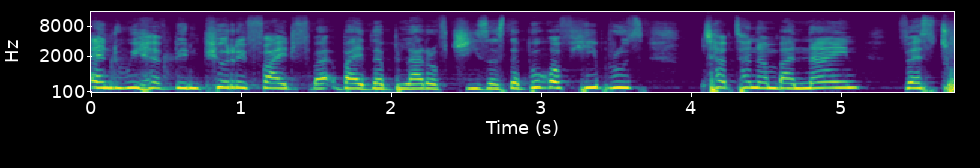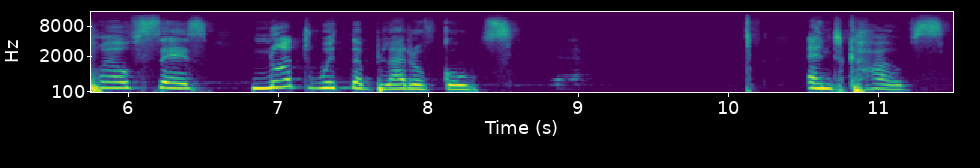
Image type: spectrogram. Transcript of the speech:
and we have been purified by, the blood of Jesus. The book of Hebrews, chapter number 9, verse 12 says, Not with the blood of goats and calves,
